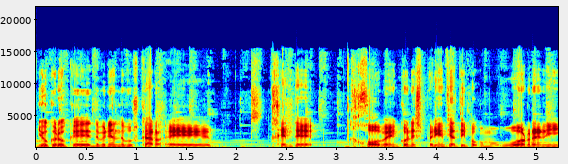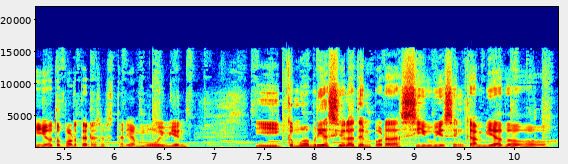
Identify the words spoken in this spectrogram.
Yo creo que deberían de buscar gente joven con experiencia, tipo como Warren y Otto Porter, eso estaría muy bien. ¿Y cómo habría sido la temporada si hubiesen cambiado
